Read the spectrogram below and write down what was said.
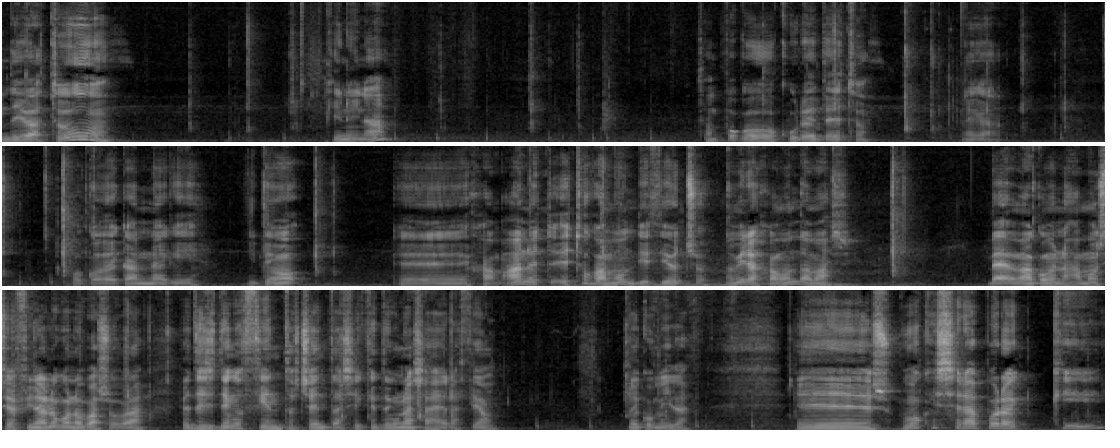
¿Dónde ibas tú? Aquí no hay nada. Está un poco oscurete esto. Venga. Un poco de carne aquí. Y tengo eh, jamón. Ah, no, esto, es jamón, 18 Ah, mira, jamón da más. Venga, vamos a comernos jamón. Si al final luego nos va a sobrar. Fíjate, si tengo 180 Si es que tengo una exageración De comida. Eh, Supongo que será por aquí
